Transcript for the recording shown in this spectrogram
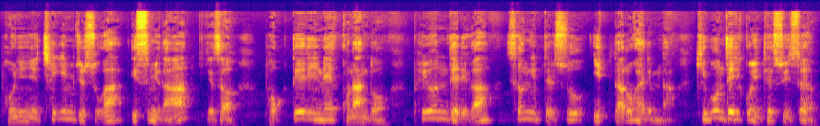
본인이 책임질 수가 있습니다. 그래서 복대리인의 권한도 표현 대리가 성립될 수 있다로 가야 됩니다. 기본 대리권이 될 수 있어요.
